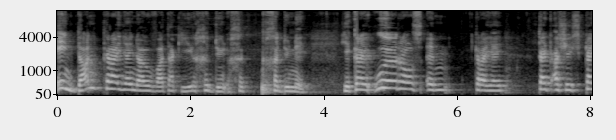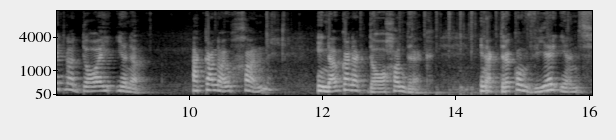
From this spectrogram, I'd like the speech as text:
En dan kry jy nou wat ek hier gedoen ge, gedoen het. Jy kry oral in kry jy kyk as jy kyk na daai ene. Ek kan nou gaan en nou kan ek daar gaan druk. En ek druk hom weer eens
